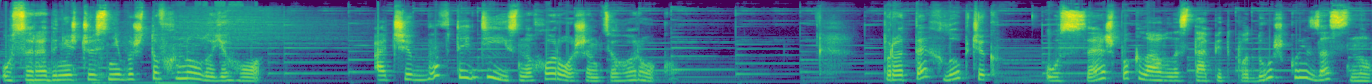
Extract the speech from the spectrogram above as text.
Усередині щось ніби штовхнуло його. А чи був ти дійсно хорошим цього року? Проте хлопчик усе ж поклав листа під подушку і заснув.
